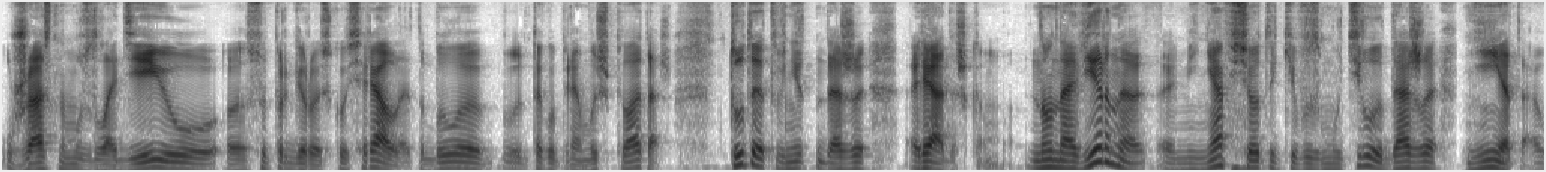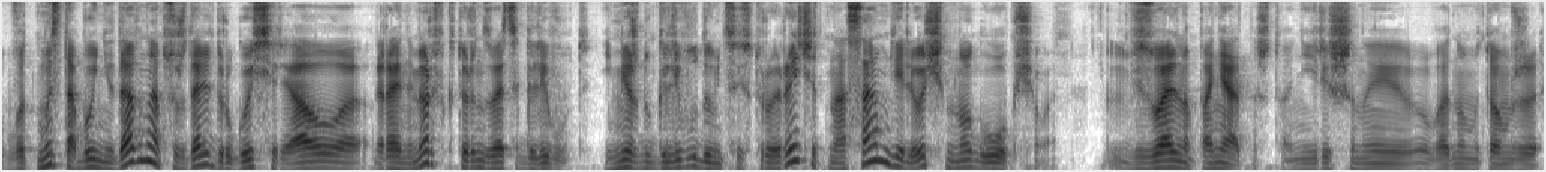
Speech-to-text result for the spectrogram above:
ужасному злодею э, супергеройского сериала. Это было такой прям высший пилотаж. Тут этого нет даже рядышком. Но, наверное, меня все-таки возмутило даже не это. Вот мы с тобой недавно обсуждали другой сериал Райана Мерфи, который называется «Голливуд». И между Голливудом и сестрой Рэчет на самом деле очень много общего визуально понятно, что они решены в одном и том же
